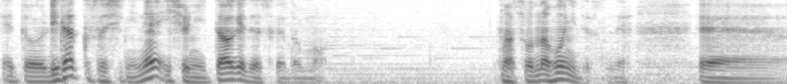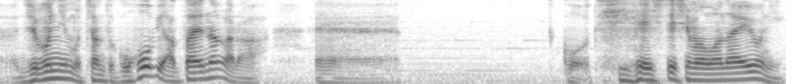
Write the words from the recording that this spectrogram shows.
えっ、とリラックスしにね一緒に行ったわけですけどもまあそんな風にですね、えー、自分にもちゃんとご褒美与えながら、えー、こう疲弊してしまわないように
